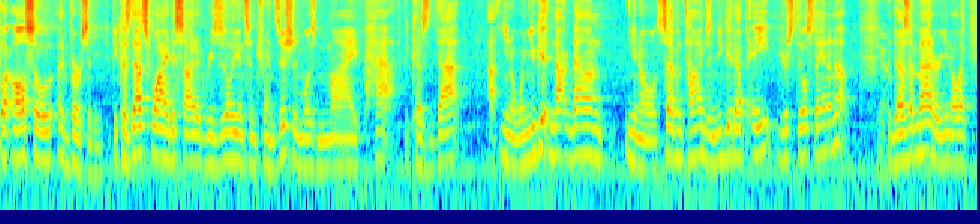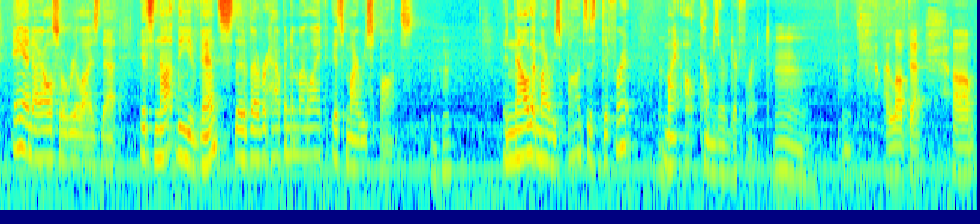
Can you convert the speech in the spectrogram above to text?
but also adversity. Because that's why I decided resilience and transition was my path. Because that, uh, you know, when you get knocked down, you know, seven times and you get up eight, you're still standing up. Yeah. It doesn't matter, you know, like, and I also realized that it's not the events that have ever happened in my life, it's my response. Mm-hmm. And now that my response is different, my outcomes are different. Mm. Mm. I love that. Um,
